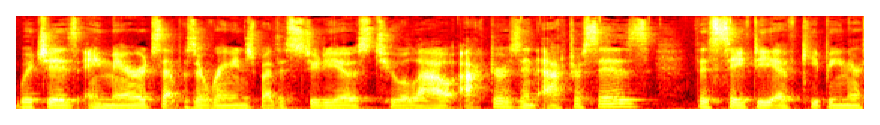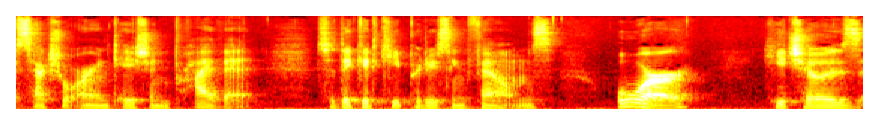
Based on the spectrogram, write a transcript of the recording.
which is a marriage that was arranged by the studios to allow actors and actresses the safety of keeping their sexual orientation private so they could keep producing films, or he chose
